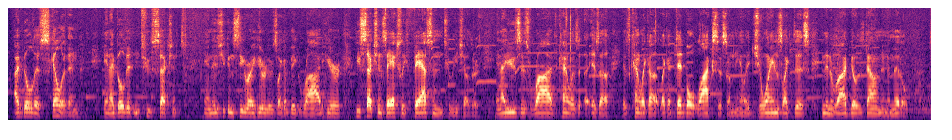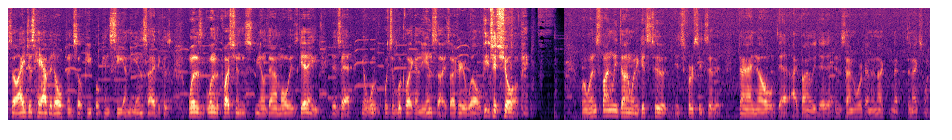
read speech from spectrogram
I build a skeleton and I build it in two sections. And as you can see right here, there's like a big rod here. These sections, they actually fasten to each other. And I use this rod kind of as, as a, as kind of like a, like a deadbolt lock system. You know, it joins like this, and then the rod goes down in the middle. So I just have it open so people can see on the inside because one of the, one of the questions you know that I'm always getting is that you know what, what's it look like on the inside. So I figure, well, you just show them. Well, when it's finally done, when it gets to its first exhibit, then I know that I finally did it and it's time to work on the, ne the next one.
